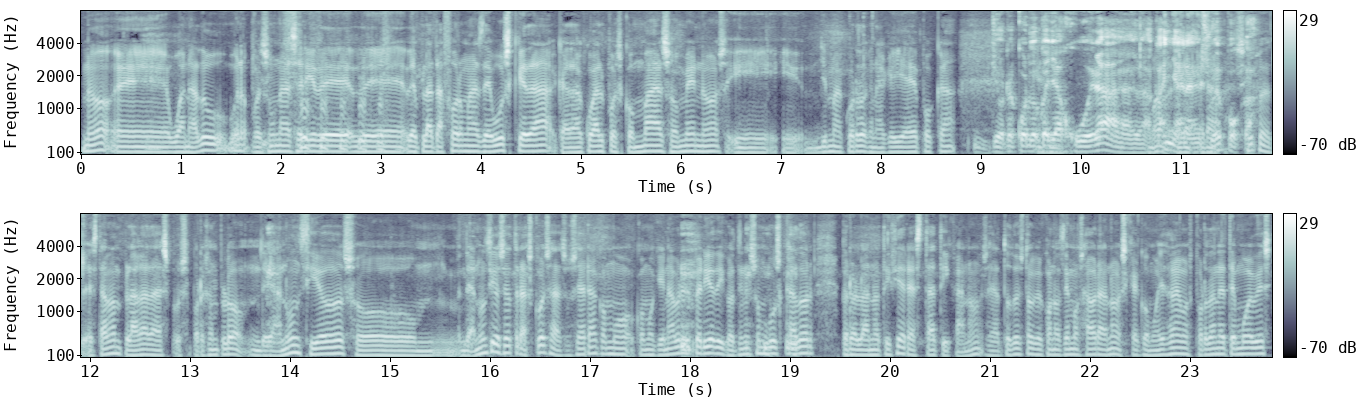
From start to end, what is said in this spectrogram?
¿no? Eh, Wanadu, bueno, pues una serie de, de- de plataformas de búsqueda, cada cual pues con más o menos, y, y yo me acuerdo que en aquella época... Yo recuerdo que Yahoo era la bueno, caña era- en su era- época. sí, pues, estaban plagadas, pues por ejemplo, de anuncios o mm, de anuncios de otras cosas. O sea, era como, como quien abre el periódico, tienes un buscador, pero la noticia era estática, ¿no? O sea, todo esto que conocemos ahora, ¿no? Es que como ya sabemos por dónde te mueves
